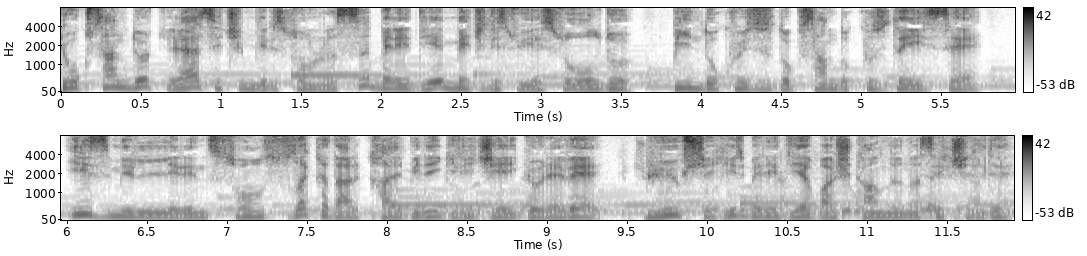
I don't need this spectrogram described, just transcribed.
94 yerel seçimleri sonrası belediye meclis üyesi oldu. 1999'da ise İzmirlilerin sonsuza kadar kalbine gireceği göreve Büyükşehir Belediye Başkanlığına seçildi.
